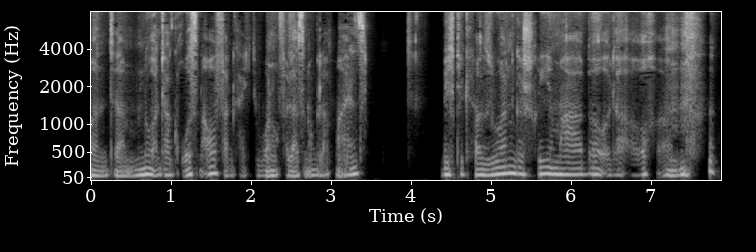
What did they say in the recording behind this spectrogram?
Und ähm, nur unter großem Aufwand kann ich die Wohnung verlassen. Und glaub mal eins, wie ich die Klausuren geschrieben habe oder auch ähm,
